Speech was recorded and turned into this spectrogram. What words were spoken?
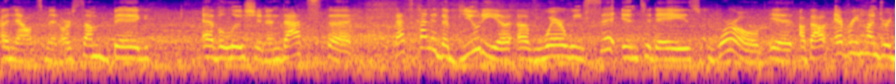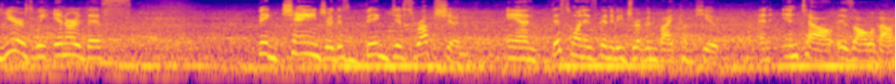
announcement or some big evolution, and that's the that's kind of the beauty of where we sit in today's world. It, about every hundred years, we enter this big change or this big disruption. And this one is going to be driven by compute. And Intel is all about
